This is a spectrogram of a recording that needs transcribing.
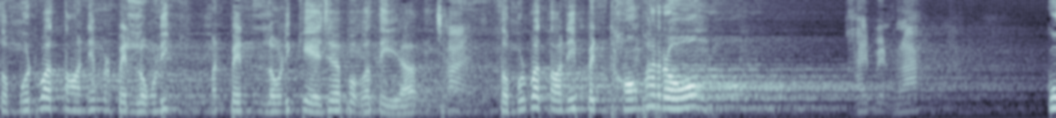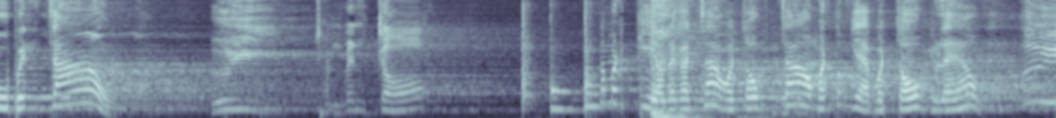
สมมุติว่าตอนนี้มันเป็นโรงลิมันเป็นโรงลิเกใช่ไหมปกติแล้ว ใช่ สมมุติว่าตอนนี้เป็นท้องพระโรง ใครเป็นพระ กูเป็นเจ้า เฮ้ย ฉันเป็นโจ๊กแล้ว มันเกี่ยวอะไรกับเจ้ากับโจ๊กเจ้ามันต้องใหญ่กว่าโจ๊กอยู่แล้ว เฮ้ย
